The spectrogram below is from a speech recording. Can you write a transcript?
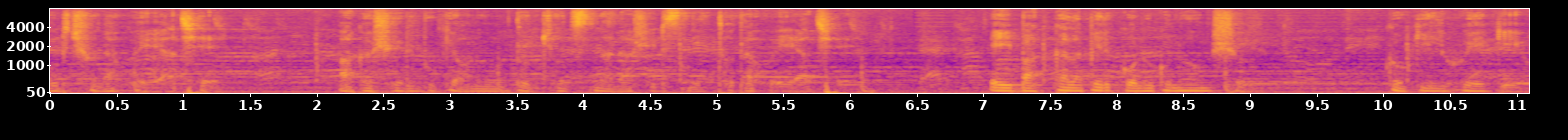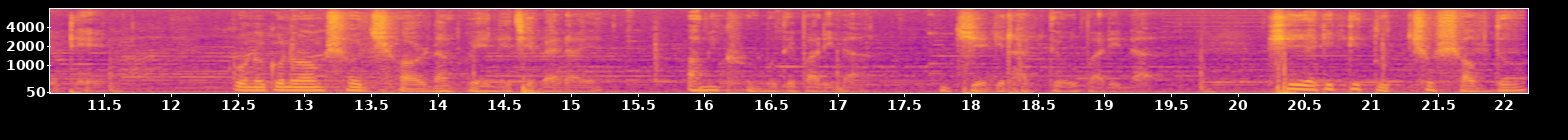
মূর্ছনা হয়ে আছে। আকাশের বুকে অনন্ত জ্যোৎস্না রাশির স্নিগ্ধতা হয়ে আছে। এই বাক্যালাপের কোনো কোনো অংশ কোকিল হয়ে গিয়ে ওঠে। কোনো কোনো অংশ ঝর্ণা হয়ে নেচে বেড়ায়। আমি ঘুমোতে পারি না, জেগে থাকতেও পারি না। সেই এক একটি তুচ্ছ শব্দ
